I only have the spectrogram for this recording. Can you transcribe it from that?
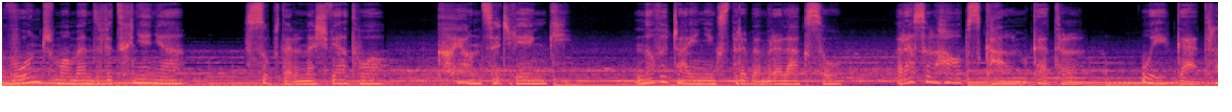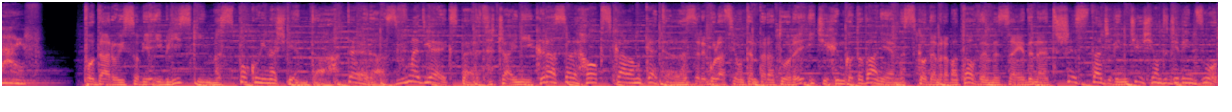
Włącz moment wytchnienia, subtelne światło, kojące dźwięki. Nowy czajnik z trybem relaksu. Russell Hobbs Calm Kettle. We get life. Podaruj sobie i bliskim spokój na święta. Teraz w Media Expert czajnik Russell Hobbs Calm Kettle z regulacją temperatury i cichym gotowaniem z kodem rabatowym za jedyne 399 zł.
